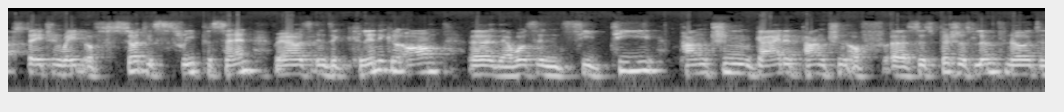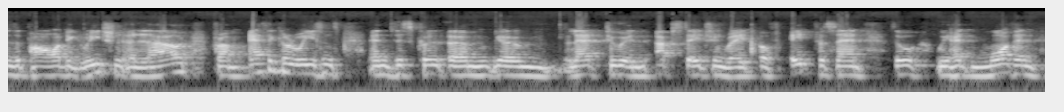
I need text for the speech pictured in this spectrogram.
upstaging rate of 33%, whereas in the clinical arm, uh, there was in CT punction, guided punction of uh, suspicious lymph nodes in the para-aortic region allowed from ethical reasons, and this could, um, um, led to an upstaging rate of 8%. So we had more than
